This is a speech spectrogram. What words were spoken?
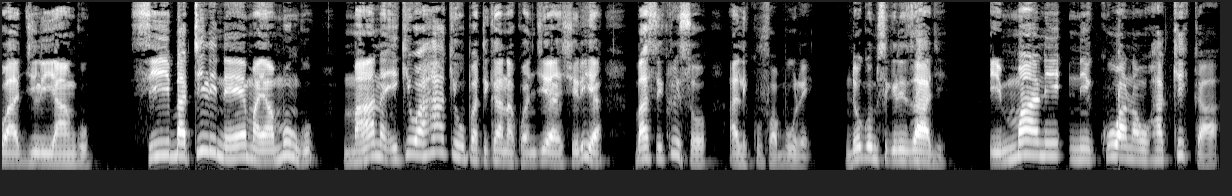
kwa ajili yangu. Siibatili neema ya mungu maana ikiwa haki hupatikana kwa njia ya sheria basi kristo alikufa bure. Ndugu msikilizaji imani ni kuwa na uhakika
